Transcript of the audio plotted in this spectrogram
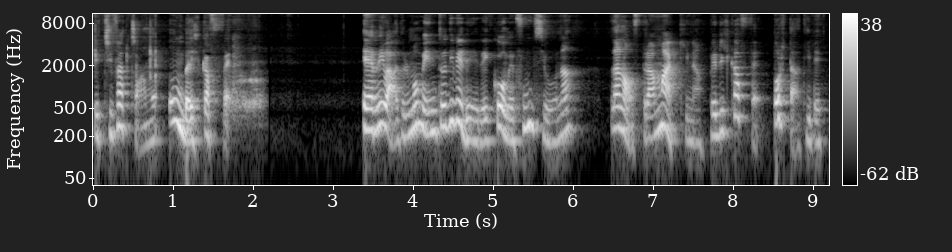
e ci facciamo un bel caffè. È arrivato il momento di vedere come funziona la nostra macchina per il caffè portatile.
